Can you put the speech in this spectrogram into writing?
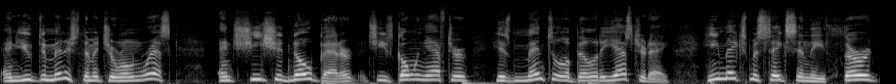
and you diminish them at your own risk. And she should know better. She's going after his mental ability yesterday. He makes mistakes in the third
